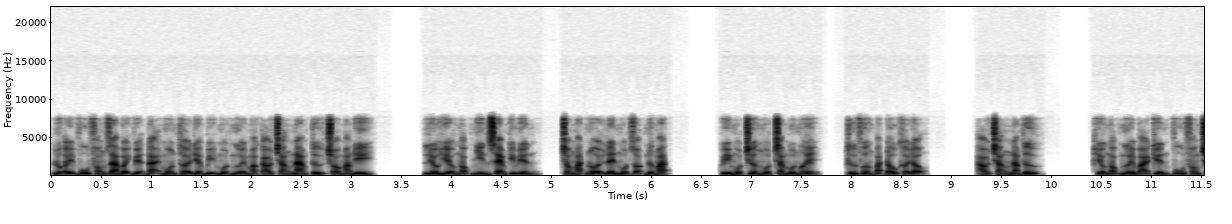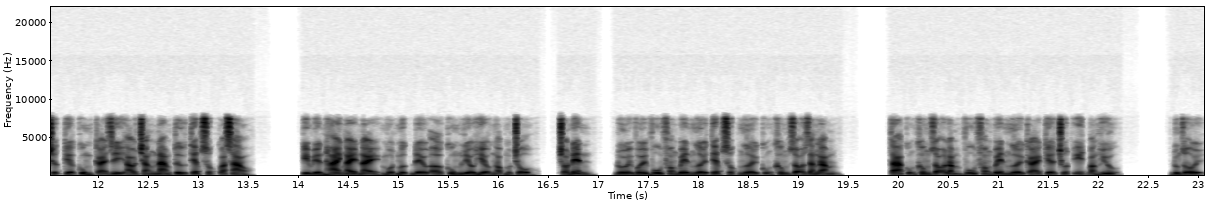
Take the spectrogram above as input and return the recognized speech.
lúc ấy vu phong ra bệnh viện đại môn thời điểm bị một người mặc áo trắng nam tử cho mang đi. Liêu hiểu ngọc nhìn xem kim yến, trong mắt nổi lên một giọt nước mắt. Q một chương một trăm bốn mươi thứ phương bắt đầu khởi động. Áo trắng nam tử. Hiểu ngọc ngươi bài kiến vu phong trước kia cùng cái gì áo trắng nam tử tiếp xúc qua sao? Kim yến hai ngày này một mực đều ở cùng liễu hiểu ngọc một chỗ, cho nên đối với vu phong bên người tiếp xúc người cũng không rõ ràng lắm. Ta cũng không rõ lắm vu phong bên người cái kia chút ít bằng hưu đúng rồi,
